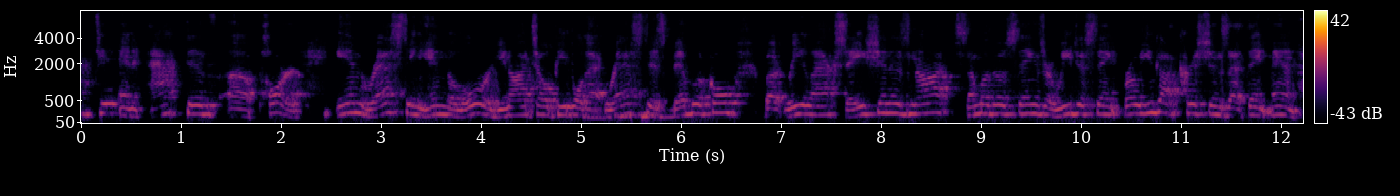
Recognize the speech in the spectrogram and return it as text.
active an active uh, part in resting in the Lord. You know, I tell people that rest is biblical, but relaxation is not. Some of those things are we just think, bro, you got Christians that think, man,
